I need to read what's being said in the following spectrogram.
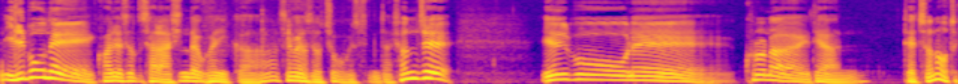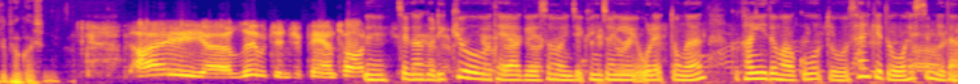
일본에 관해서도 잘 아신다고 하니까 생각해서 여쭤보겠습니다. 현재 일본의 코로나에 대한 대처는 어떻게 평가하십니까? 네, 제가 그 리쿄 대학에서 이제 굉장히 오랫동안 그 강의도 하고 또 살기도 했습니다.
